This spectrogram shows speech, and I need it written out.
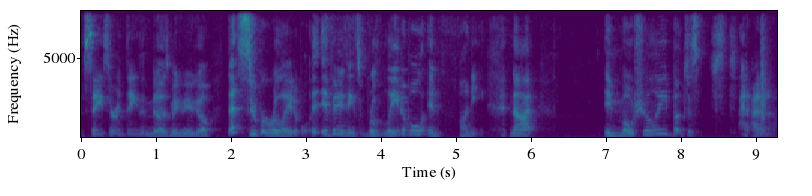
say certain things it does make me go that's super relatable. If anything, it's relatable and funny, not emotionally, but just, just I, I, don't know.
